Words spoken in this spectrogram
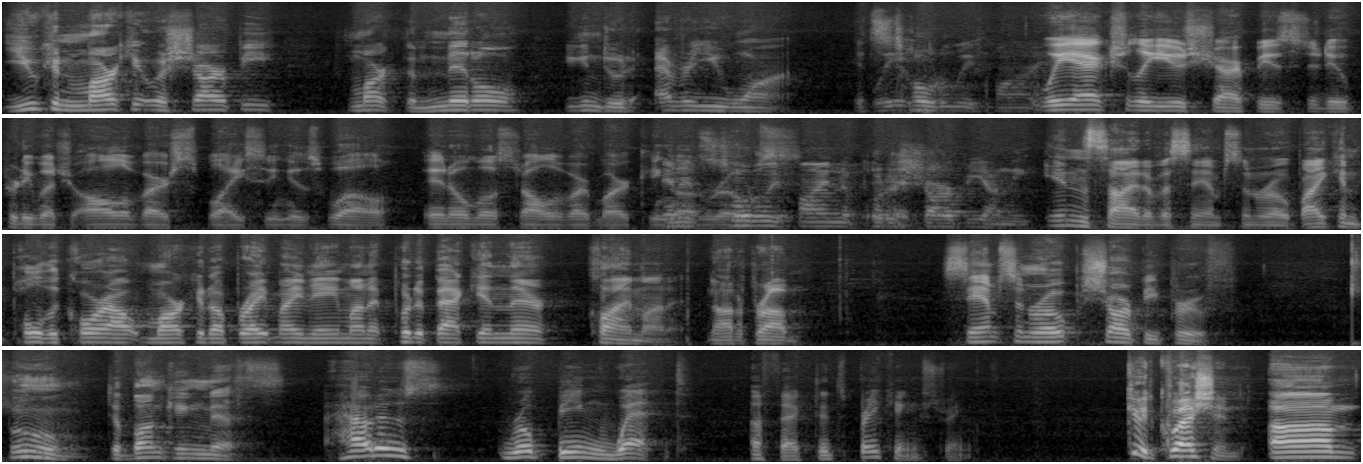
you can mark it with Sharpie, mark the middle. You can do whatever you want. It's totally fine. We actually use Sharpies to do pretty much all of our splicing as well, and almost all of our marking and on it's ropes. totally fine to put a Sharpie on the inside of a Samson rope. I can pull the core out, mark it up, write my name on it, put it back in there, climb on it. Not a problem. Samson rope, Sharpie proof. Boom. Debunking myths. How does rope being wet affect its breaking strength? Good question. Um,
